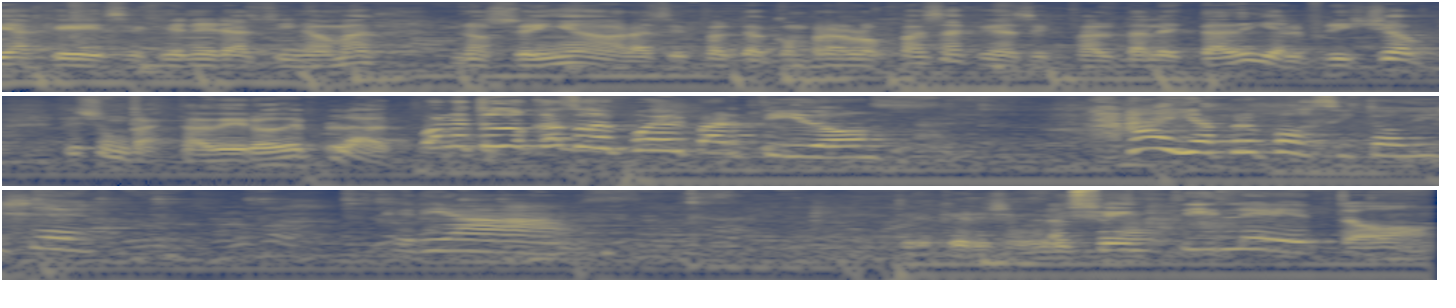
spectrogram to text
¿Que vos te crees que un viaje se genera así nomás? No, señor, hace falta comprar los pasajes, hace falta la estadía, el free shop. Es un gastadero de plata. Bueno, en todo caso, después del partido. Ay, a propósito, Guille. Quería ¿Qué querés, un los grisín? estiletos.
